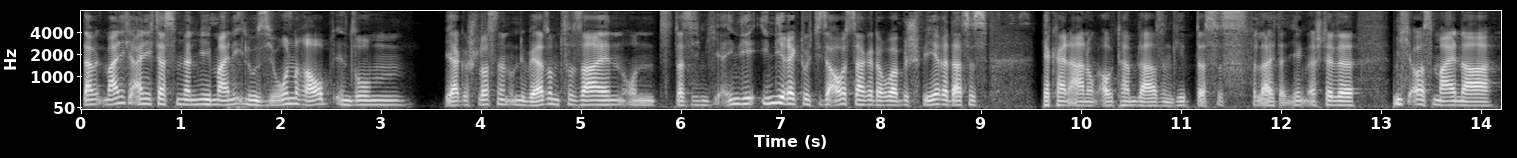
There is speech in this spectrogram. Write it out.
damit meine ich eigentlich, dass man mir meine Illusion raubt, in so einem ja geschlossenen Universum zu sein und dass ich mich indirekt durch diese Aussage darüber beschwere, dass es ja keine Ahnung Outtime-Blasen gibt, dass es vielleicht an irgendeiner Stelle mich aus meiner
